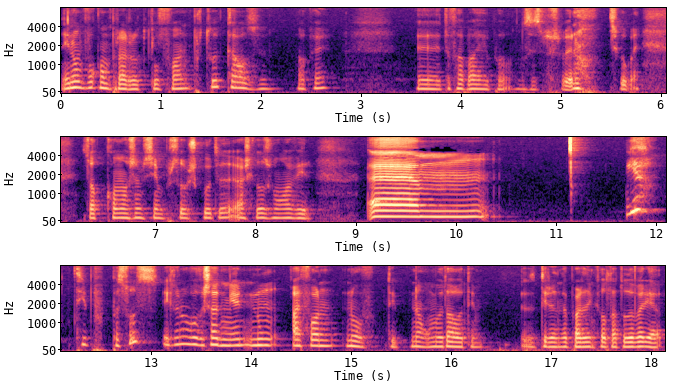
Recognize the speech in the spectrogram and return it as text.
Eu não vou comprar outro telefone por tua causa, ok? Uh, estou a falar para a Apple, não sei se perceberam, desculpem. Só que como nós estamos sempre sob escuta, acho que eles vão ouvir. Um, tipo, passou-se. É que eu não vou gastar dinheiro num iPhone novo. Tipo, não, o meu está ótimo. Tirando a parte em que ele está todo variado.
